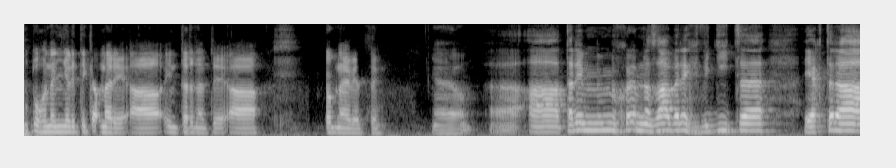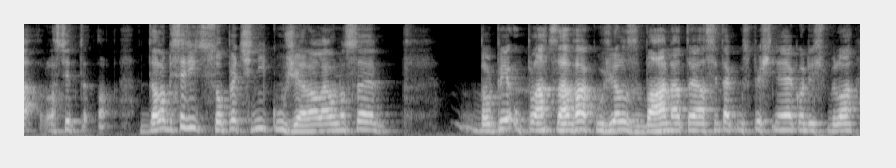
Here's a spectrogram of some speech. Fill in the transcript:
u toho neměli ty kamery a internety a podobné věci. Jo. A tady mimochodem na záběrech vidíte, jak teda vlastně, t- dalo by se říct sopečný kužel, ale ono se blbě uplácává kužel z bána, to je asi tak úspěšně, jako když byla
